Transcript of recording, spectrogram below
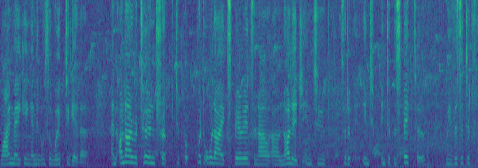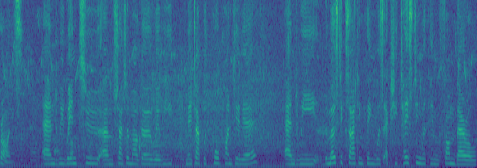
winemaking and then also worked together. And on our return trip to put, put all our experience and our, our knowledge into sort of into, into, perspective, we visited France. And we went to um, Chateau Margaux where we met up with Paul Pontallier and we, the most exciting thing was actually tasting with him from barrel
